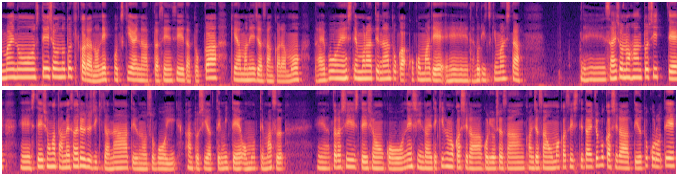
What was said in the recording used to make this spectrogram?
前のステーションの時からのね、お付き合いのあった先生だとか、ケアマネージャーさんからも、だいぶ応援してもらって、なんとかここまで、えー、たどり着きました。で、最初の半年って、えー、ステーションが試される時期だなっていうのをすごい半年やってみて思ってます。えー、新しいステーションをこうね、信頼できるのかしら、ご利用者さん、患者さんお任せして大丈夫かしらっていうところで、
